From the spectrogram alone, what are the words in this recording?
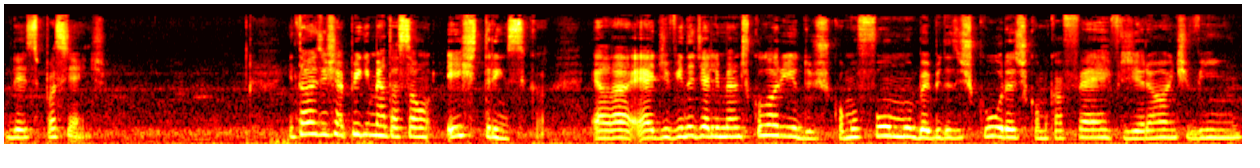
desse paciente. Então existe a pigmentação extrínseca. Ela é advinda de alimentos coloridos, como fumo, bebidas escuras, como café, refrigerante, vinho.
